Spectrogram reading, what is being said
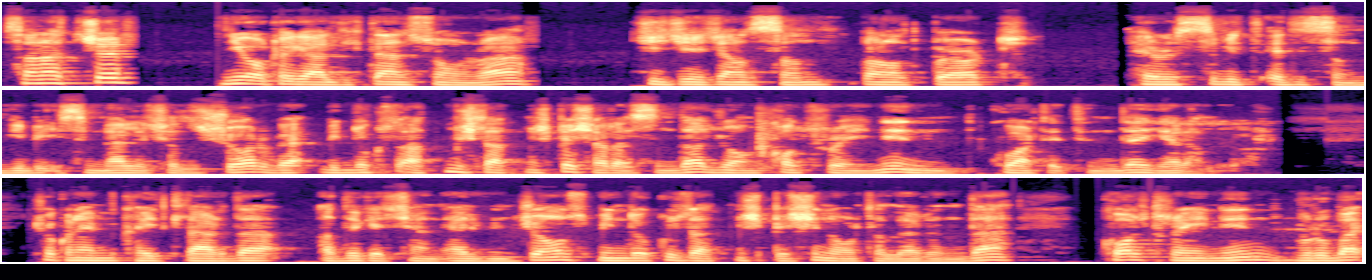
Sanatçı New York'a geldikten sonra G.J. Johnson, Donald Byrd, Harris Sweet Edison gibi isimlerle çalışıyor ve 1960 65 arasında John Coltrane'in kuartetinde yer alıyor. Çok önemli kayıtlarda adı geçen Elvin Jones 1965'in ortalarında Coltrane'in gruba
